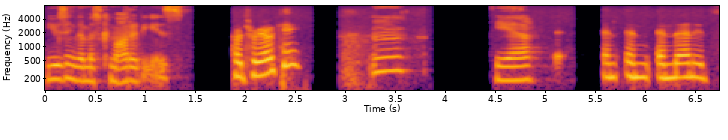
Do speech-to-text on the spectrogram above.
using them as commodities? patriarchy. Mm. Yeah. And and and then it's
